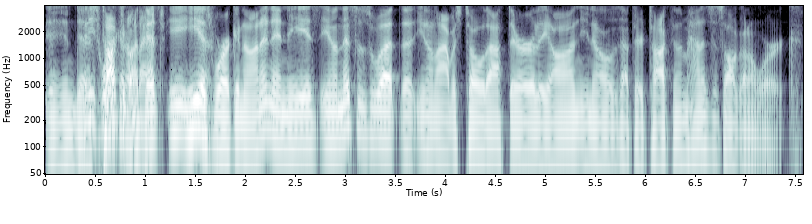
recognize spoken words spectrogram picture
and Dennis talked about this. He, he, is working on it, and he is you know. And this is what uh, you know. I was told out there early on. You know, I was out there talking to them. How is this all going to work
